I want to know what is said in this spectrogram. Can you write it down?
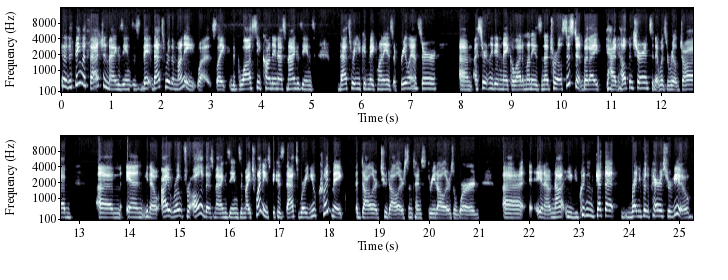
you know, the thing with fashion magazines is they, that's where the money was. Like the glossy Condé Nast magazines, that's where you could make money as a freelancer. Um, I certainly didn't make a lot of money as an editorial assistant, but I had health insurance and it was a real job. Um, and you know, I wrote for all of those magazines in my 20s because that's where you could make a dollar, two dollars, sometimes three dollars a word. Uh, you know, not you, you couldn't get that writing for the Paris Review.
